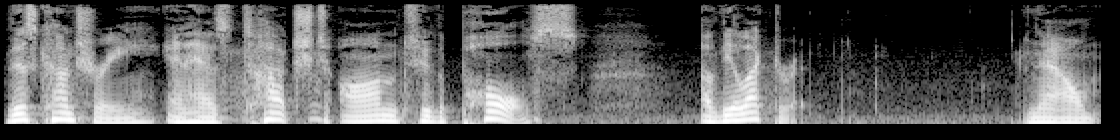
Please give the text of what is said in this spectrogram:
this country and has touched on to the pulse of the electorate. Now,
